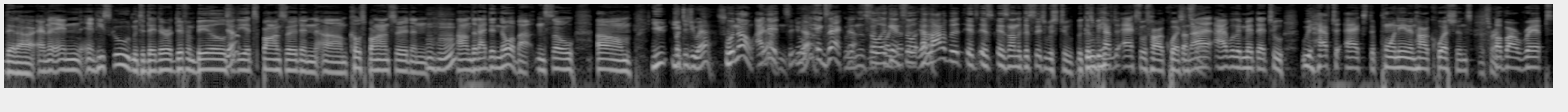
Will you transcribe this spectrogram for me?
that are, and and and he schooled me today. There are different bills Yeah. that he had sponsored and um, co-sponsored, and um, that I didn't know about. And so, um, you, you Mm-hmm. But did you ask? Well, no, I Yeah, didn't. see, yeah. Exactly. Yeah, so again, so to- yeah. a lot of it is, is, is on the constituents too, because we have to ask those hard questions. Right. I, I will admit that too. We have to ask the point in and hard questions right. of our reps,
